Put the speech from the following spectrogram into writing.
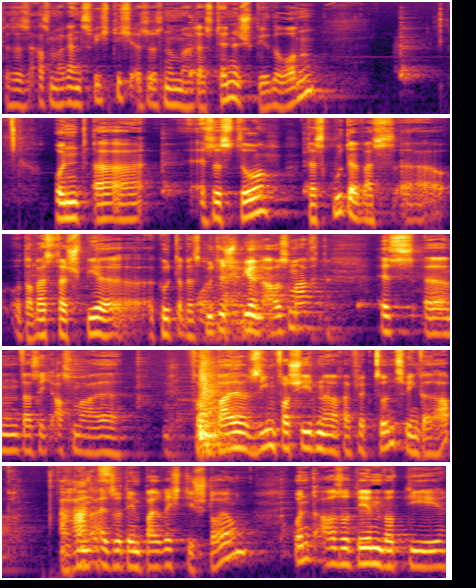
Das ist erstmal ganz wichtig. Es ist nun mal das Tennisspiel geworden. Und äh, es ist so, das Gute, was, äh, oder was das Spiel, gut, was gutes Spielen ausmacht, ist, ähm, dass ich erstmal vom Ball sieben verschiedene Reflexionswinkel habe. Man Aha, kann also den Ball richtig steuern und außerdem wird die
